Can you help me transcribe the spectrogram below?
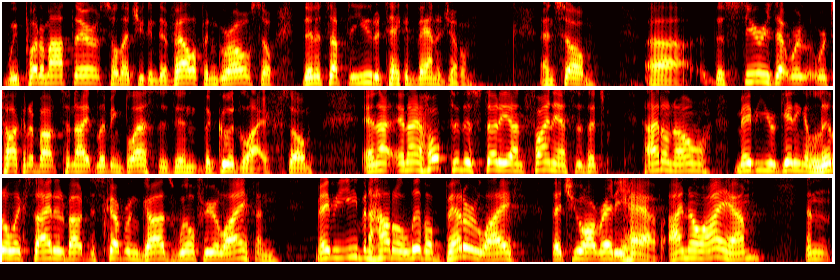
we put them out there so that you can develop and grow. So then it's up to you to take advantage of them. And so uh, the series that we're, we're talking about tonight, Living Blessed, is in the good life. So, and I, and I hope through this study on finances that, I don't know, maybe you're getting a little excited about discovering God's will for your life and maybe even how to live a better life that you already have. I know I am. And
